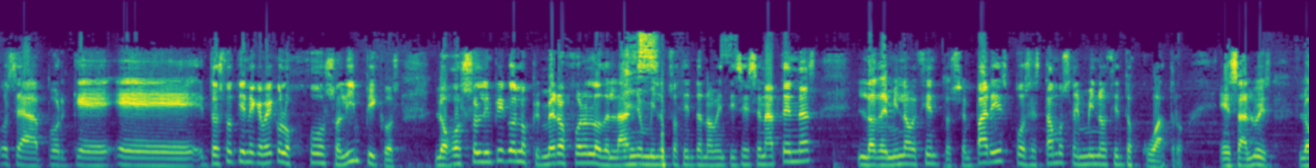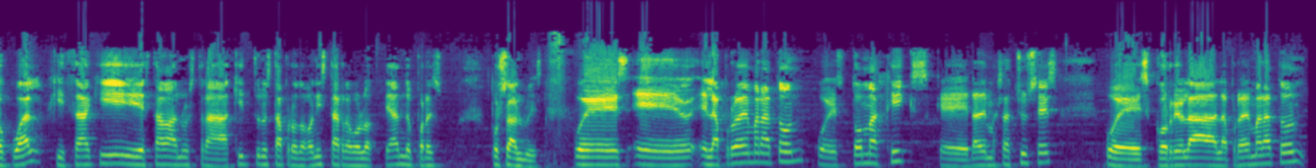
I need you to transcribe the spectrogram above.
O sea, porque eh, todo esto tiene que ver con los Juegos Olímpicos. Los Juegos Olímpicos, los primeros fueron los del año Es- 1896 en Atenas, los de 1900 en París, pues estamos en 1904 en San Luis. Lo cual, quizá aquí estaba nuestra, aquí nuestra protagonista revolucionando por eso por San Luis. Pues eh, en la prueba de maratón, pues Thomas Hicks, que era de Massachusetts, pues corrió la, la prueba de maratón,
